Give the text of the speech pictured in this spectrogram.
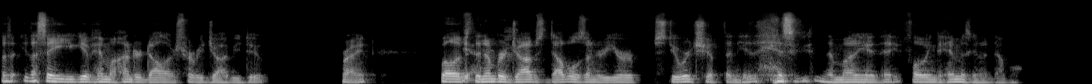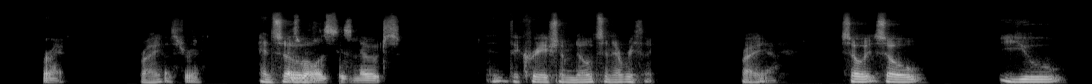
let's, let's say you give him a hundred dollars for every job you do, right? Well, if yeah. the number of jobs doubles under your stewardship, then his, his the money flowing to him is going to double. Right. Right. That's true. And so, as well as his notes, the creation of notes and everything. Right. Yeah. So, so you,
